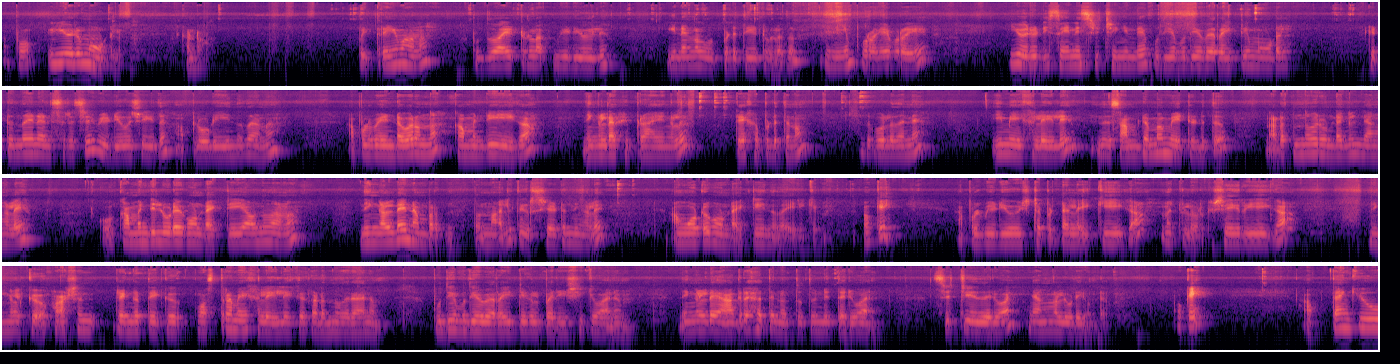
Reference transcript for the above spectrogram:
അപ്പോൾ ഈ ഒരു മോഡൽ കണ്ടോ? അപ്പോൾ ഇത്രയുമാണ് പുതുതായിട്ടുള്ള വീഡിയോയിൽ ഇനങ്ങൾ ഉൾപ്പെടുത്തിയിട്ടുള്ളത്. ഇനിയും പുറകെ പുറകെ ഈ ഒരു ഡിസൈൻ സ്റ്റിച്ചിങ്ങിന്റെ പുതിയ പുതിയ വെറൈറ്റി മോഡൽ കിട്ടുന്നതിനനുസരിച്ച് വീഡിയോ ചെയ്ത് അപ്ലോഡ് ചെയ്യുന്നതാണ്. അപ്പോൾ വേണ്ടവർ ഒന്ന് കമന്റ് ചെയ്യുക. നിങ്ങളുടെ അഭിപ്രായങ്ങൾ രേഖപ്പെടുത്തണം. അതുപോലെ തന്നെ ഈ മേഖലയിൽ സംരംഭം ഏറ്റെടുത്ത് നടത്തുന്നവരുണ്ടെങ്കിൽ ഞങ്ങളെ കമന്റിലൂടെ കോണ്ടാക്റ്റ് ചെയ്യാവുന്നതാണ്. നിങ്ങളുടെ നമ്പർ തന്നാൽ തീർച്ചയായിട്ടും നിങ്ങളെ അങ്ങോട്ട് കോണ്ടാക്റ്റ് ചെയ്യുന്നതായിരിക്കും. ഓക്കെ? അപ്പോൾ വീഡിയോ ഇഷ്ടപ്പെട്ട ലൈക്ക് ചെയ്യുക മറ്റുള്ളവർക്ക് ഷെയർ ചെയ്യുക. നിങ്ങൾക്ക് ഫാഷൻ രംഗത്തേക്ക് വസ്ത്രമേഖലയിലേക്ക് കടന്നു വരാനും പുതിയ പുതിയ വെറൈറ്റികൾ പരീക്ഷിക്കുവാനും നിങ്ങളുടെ ആഗ്രഹത്തിനൊത്ത് തുന്നിത്തരുവാൻ സ്റ്റിച്ച് ചെയ്ത് തരുവാൻ ഞങ്ങളിവിടെയുണ്ട് ഓക്കെ? Up thank U.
